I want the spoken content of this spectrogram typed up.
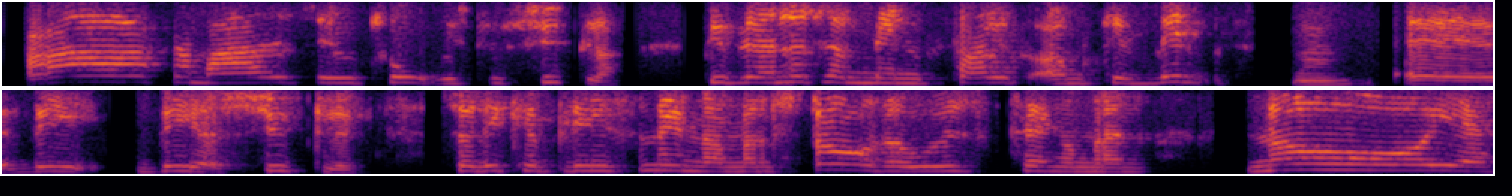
sparer så meget CO2, hvis du cykler. Vi bliver nødt til at minde folk om gevinsten øh, ved, ved at cykle. Så det kan blive sådan en, når man står derude, så tænker man, Nå ja,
